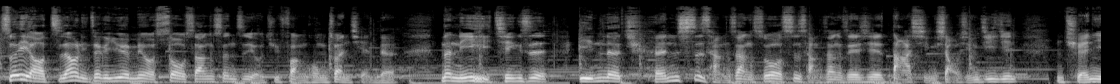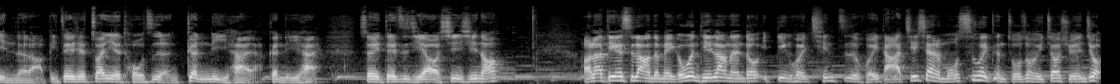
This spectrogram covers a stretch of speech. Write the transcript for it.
所以哦，只要你这个月没有受伤，甚至有去放空赚钱的，那你已经是赢了全市场上所有市场上的这些大型、小型基金，你全赢了啦，比这些专业投资人更厉害啊，更厉害！所以对自己要有信心哦。好了，订阅式浪的每个问题，浪男都一定会亲自回答。接下来的模式会更着重于教学研究，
